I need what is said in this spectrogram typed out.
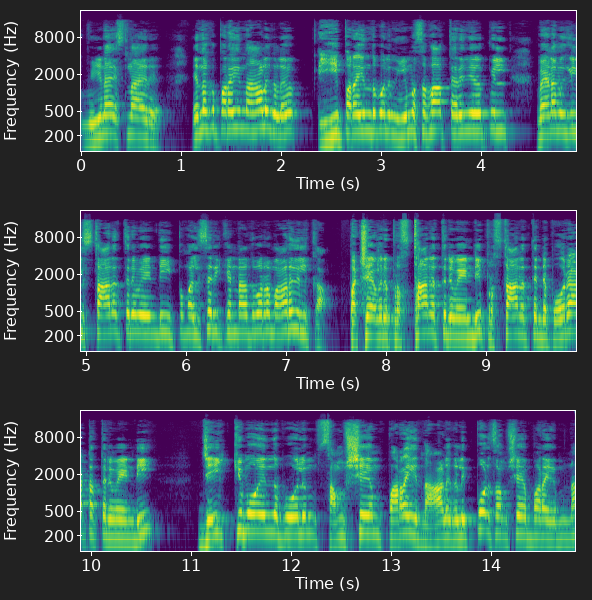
വീണ എസ് നായർ എന്നൊക്കെ പറയുന്ന ആളുകൾ ഈ പറയുന്ന പോലെ നിയമസഭാ തെരഞ്ഞെടുപ്പിൽ വേണമെങ്കിൽ സ്ഥാനത്തിന് വേണ്ടി ഇപ്പം മത്സരിക്കേണ്ട പറഞ്ഞ് മാറി നിൽക്കാം. പക്ഷേ അവർ പ്രസ്ഥാനത്തിന് വേണ്ടി പ്രസ്ഥാനത്തിന്റെ പോരാട്ടത്തിന് വേണ്ടി ജയിക്കുമോ എന്ന് പോലും സംശയം പറയുന്ന ആളുകൾ ഇപ്പോൾ സംശയം പറയുന്ന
